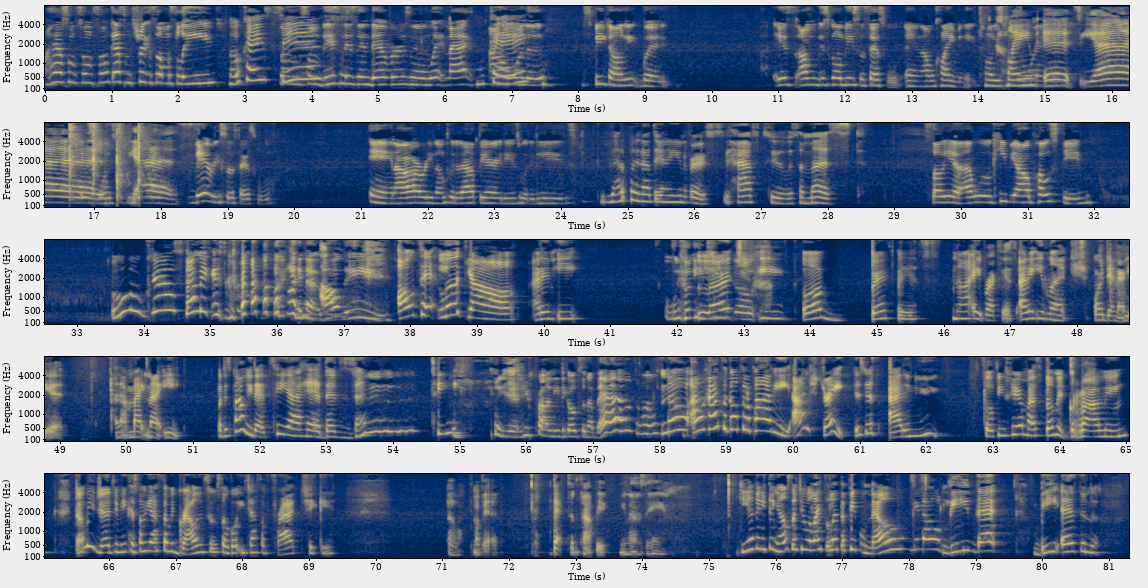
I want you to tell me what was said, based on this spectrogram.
I have some some some got some tricks on my sleeve. Okay, Some sis. some business endeavors and whatnot. Okay. I don't want to speak on it, but it's I'm it's gonna be successful, and I'm claiming it. Twenty Claim it. Yes. It's going to be- Yes. very successful. And I already done put it out there. It is what it is. You got to put it out there in the universe. You have to. It's a must. So yeah, I will keep y'all posted. Ooh, girl, stomach is growling. cannot oh, believe oh, te- look, y'all. I didn't eat we gonna need Lunch. you to go eat. or breakfast. No, I ate breakfast. I didn't eat lunch or dinner yet. And I might not eat. But it's probably that tea I had, that Zen tea. yeah, you probably need to go to the bathroom. No, I don't have to go to the potty. I'm straight. It's just I didn't eat. So if you hear my stomach growling, don't be judging me because some of y'all stomach growling too. So go eat y'all some fried chicken. Oh, my bad. Back to the topic. You know what I'm saying? Do you have anything else that you would like to let the people know? You know, leave that BS in the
